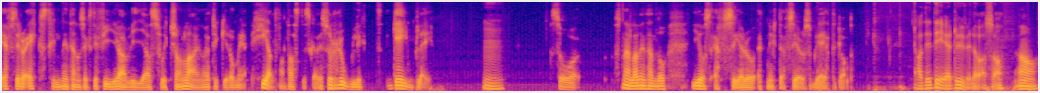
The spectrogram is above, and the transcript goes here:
F-Zero X till Nintendo 64 via Switch Online. Och jag tycker de är helt fantastiska. Det är så roligt gameplay. Mm. Så snälla Nintendo, ge oss F-Zero, ett nytt F-Zero så blir jag jätteglad. Ja, det är det du vill ha alltså. Ja. Ja,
